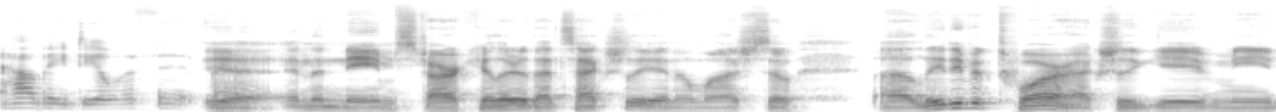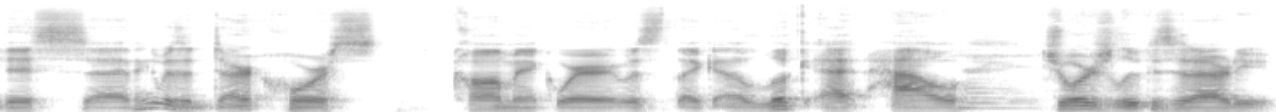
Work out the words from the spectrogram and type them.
how they deal with it. Yeah, and the name Starkiller, that's actually an homage. So, uh, Lady Victoire actually gave me this, uh, I think it was a Dark Horse comic where it was like a look at how Oh, George Lucas had already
